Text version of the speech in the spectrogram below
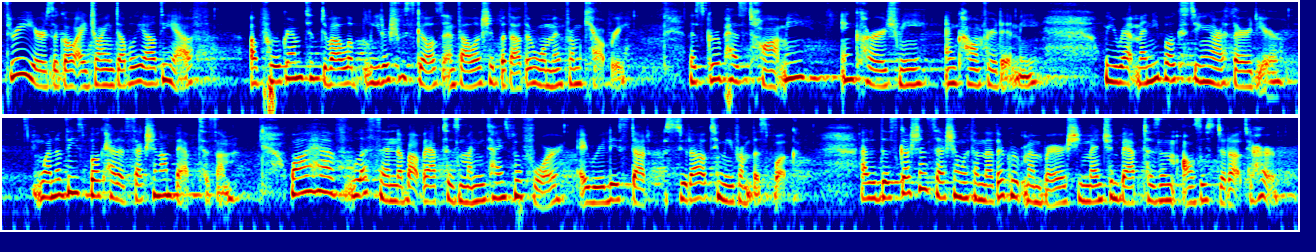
Three years ago, I joined WLDF, a program to develop leadership skills and fellowship with other women from Calvary. This group has taught me, encouraged me, and comforted me. We read many books during our third year. One of these books had a section on baptism. While I have listened about baptism many times before, it really stood, out to me from this book. At a discussion session with another group member, she mentioned baptism also stood out to her.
